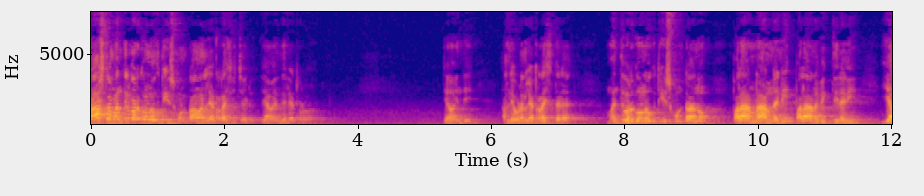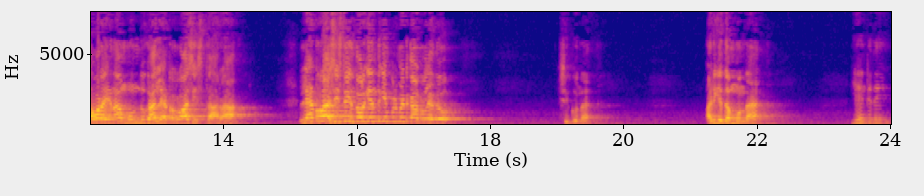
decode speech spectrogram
రాష్ట్ర మంత్రివర్గంలోకి తీసుకుంటామని లెటర్ రాసి ఇచ్చాడు. ఏమైంది లెటర్? ఏమైంది? అసలు ఎవడన్నా లెటర్ రాసిస్తాడా మంత్రివర్గంలోకి తీసుకుంటాను పలానా నాన్నని పలానా వ్యక్తినని ఎవరైనా ముందుగా లెటర్ రాసి ఇస్తారా? లెటర్ రాసిస్తే ఇంతవరకు ఎందుకు ఇంప్లిమెంట్ కావట్లేదు? సిగ్గుందా? అడిగే దమ్ముందా ఏంటిది?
